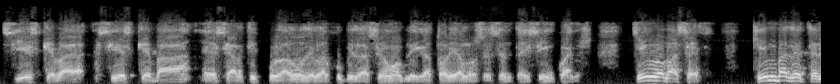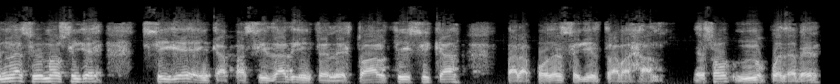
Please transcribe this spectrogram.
Si es que va, si es que va ese articulado de la jubilación obligatoria a los 65 años. ¿Quién lo va a hacer? ¿Quién va a determinar si uno sigue, sigue en capacidad intelectual, física, para poder seguir trabajando? Eso no puede haber,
